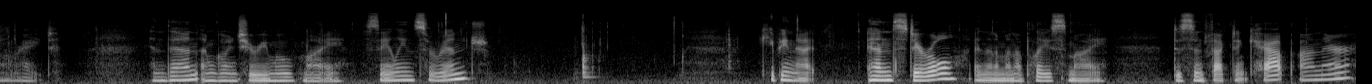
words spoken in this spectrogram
All right. And then I'm going to remove my saline syringe, keeping that end sterile, and then I'm going to place my disinfectant cap on there.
